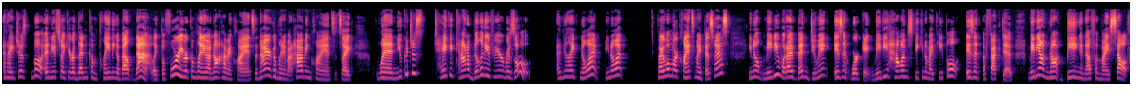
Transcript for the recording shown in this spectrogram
and i just well and it's like you're then complaining about that like before you were complaining about not having clients and now you're complaining about having clients it's like when you could just take accountability for your result and be like, you know what? You know what? If I want more clients in my business, you know, maybe what I've been doing isn't working. Maybe how I'm speaking to my people isn't effective. Maybe I'm not being enough of myself.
